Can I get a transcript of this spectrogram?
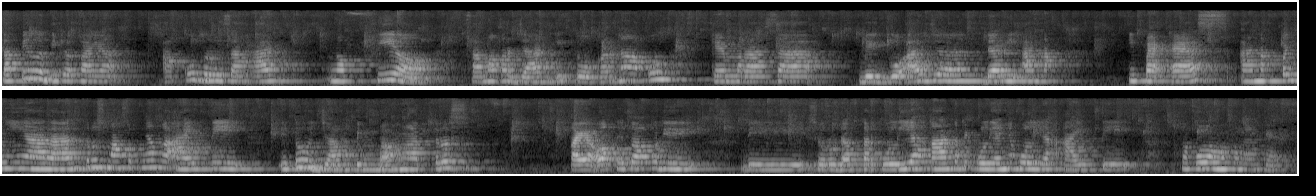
Tapi lebih ke kayak aku berusaha ngefeel sama kerjaan itu. Karena aku kayak merasa bego aja. Dari anak IPS anak penyiaran terus masuknya ke IT itu jumping banget. Terus kayak waktu itu aku di disuruh daftar kuliah kan tapi kuliahnya kuliah IT terus aku langsung yang kayak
